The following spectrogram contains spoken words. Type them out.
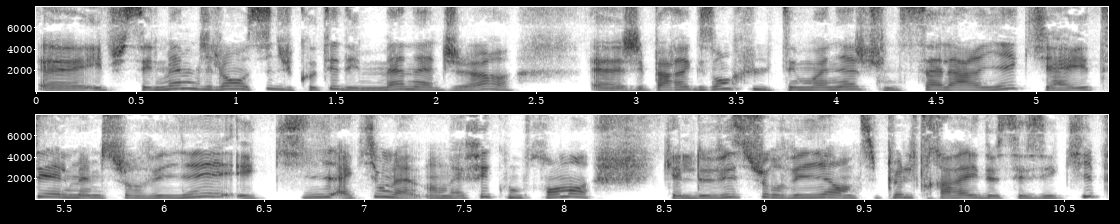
Et puis c'est le même bilan aussi du côté des managers. J'ai par exemple eu le témoignage d'une salariée qui a été elle-même surveillée et qui à qui on a, on a fait comprendre qu'elle devait surveiller un petit peu le travail de ses équipes.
